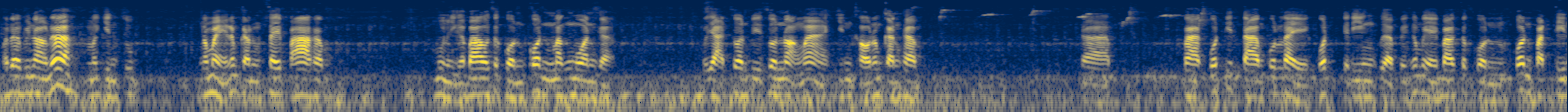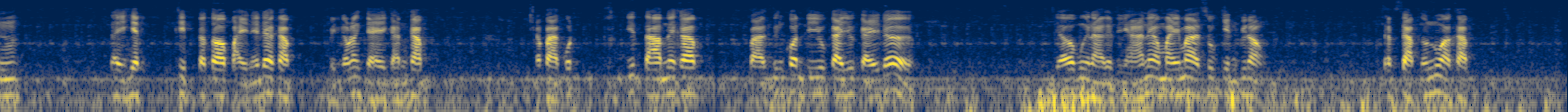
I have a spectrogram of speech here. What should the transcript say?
มาเด้อพี่น้องเด้อมากินซุปน้ำใหม่น้ำกันใส่ปลาครับ หมู่นี่กับเบ้าสกลก้นมักมวนกับประหยัดส่วนพี่ส่วนน้องมากินเขาน้ำกันครับกับฝากกดติดตามกดไลค์กดกระดิ่งเพื่อเป็นกำลังใจให้าสกลก้นปัดทินได้เฮ็ดคลิปต่อๆไปในเด้อครับ เป็นกำลังใจให้กันครับก็ฝากกดติดตามนะครับฝากถึงคนที่อยู่ไกลอยู่ไกลเด้อเดี๋ยวมือหนาก็สิหาแนวใหม่มาสู่กินพี่น้องแซ่บๆนัวๆครับ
